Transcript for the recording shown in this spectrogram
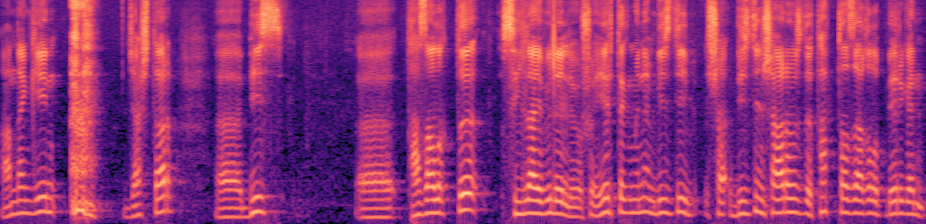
Андан кийин жаштар биз тазалыкты сыйлай билели ошо. Эртең менен бизди биздин шаарыбызды таптаза кылып берген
